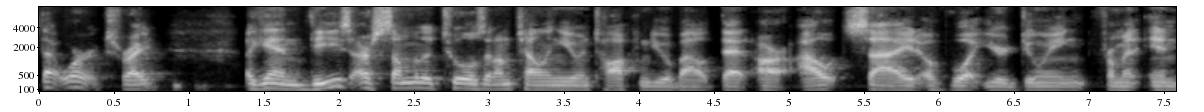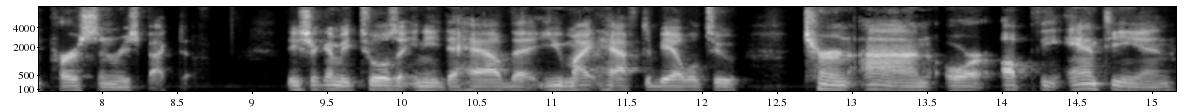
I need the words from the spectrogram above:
that works, right? Again, these are some of the tools that I'm telling you and talking to you about that are outside of what you're doing from an in-person perspective. These are going to be tools that you need to have that you might have to be able to turn on or up the ante in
